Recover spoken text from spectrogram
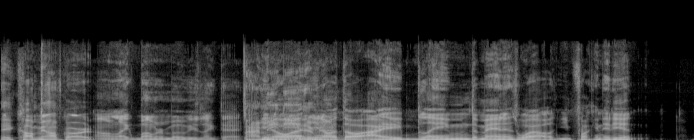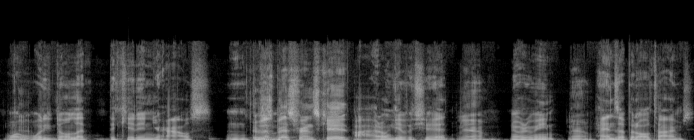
yeah. It caught me off guard. I don't like bummer movies like that. I you mean, know what? neither, You know what though? I blame the man as well. You fucking idiot. What? Yeah. What? Do you don't let the kid in your house? And It was his best friend's kid. I don't give a shit. You Yeah, know what I mean? yeah. Hands up at all times.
